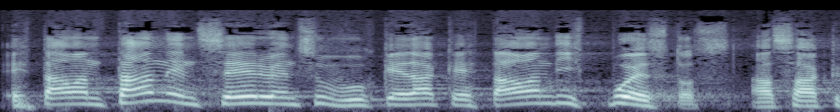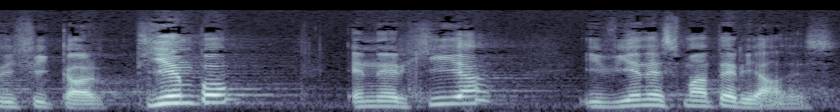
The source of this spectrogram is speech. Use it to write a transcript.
estaban tan en serio en su búsqueda que estaban dispuestos a sacrificar tiempo, energía y bienes materiales.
